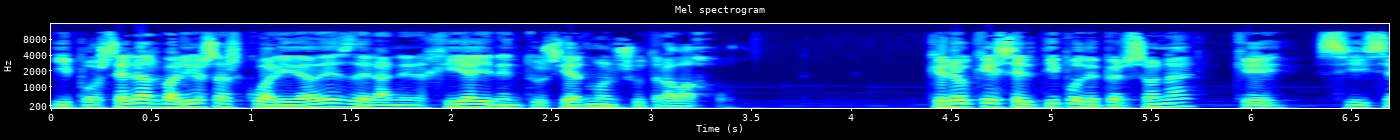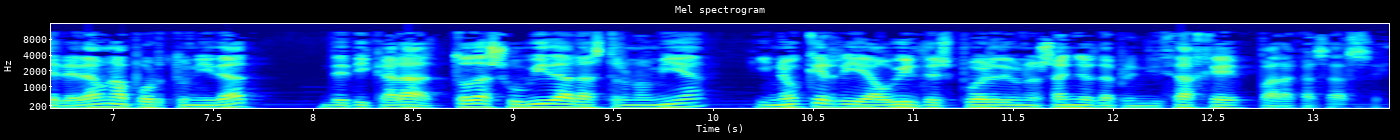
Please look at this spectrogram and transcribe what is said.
y posee las valiosas cualidades de la energía y el entusiasmo en su trabajo. Creo que es el tipo de persona que, si se le da una oportunidad, dedicará toda su vida a la astronomía y no querría huir después de unos años de aprendizaje para casarse.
